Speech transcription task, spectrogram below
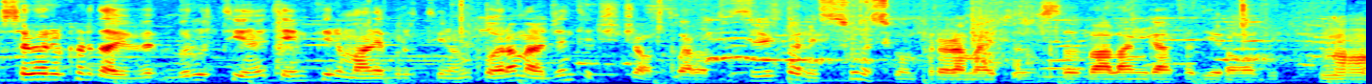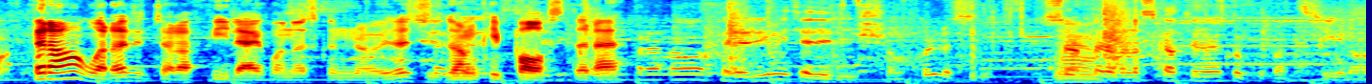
se lo ricordavi bruttino ai tempi rimane bruttino ancora, ma la gente ci gioca. Guarda, tu sei qua nessuno si comprerà mai tutta questa valangata di robi. No. Però guardate c'è la fila eh, quando escono i nuovi giochi, ci sono anche i poster eh. comprano per le limited edition, quello sì. Solo Eh. per la scatolina col pupazzino.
